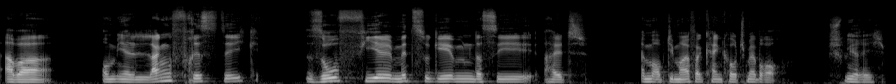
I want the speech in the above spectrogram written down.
aber um ihr langfristig so viel mitzugeben, dass sie halt im Optimalfall keinen Coach mehr braucht. Schwierig.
